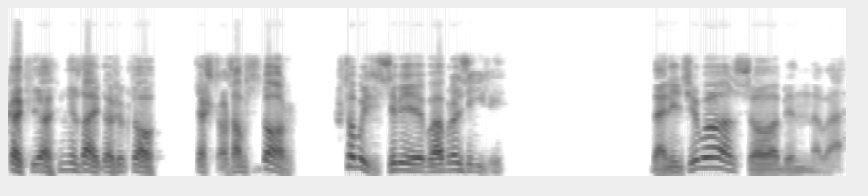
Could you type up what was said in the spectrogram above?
как я, не знаю даже кто. Да что за вздор? Что вы себе вообразили? — Да ничего особенного,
